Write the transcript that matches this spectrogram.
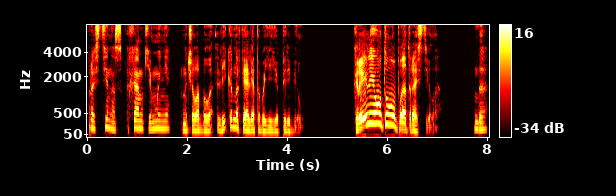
«Прости нас, хамки, мы не...» — начала была Лика, но фиолетовый ее перебил. «Крылья у тулупа отрастила». «Да.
